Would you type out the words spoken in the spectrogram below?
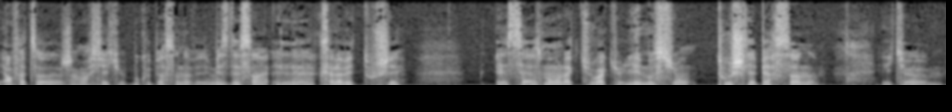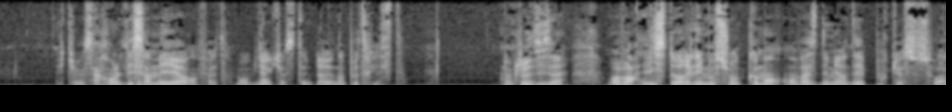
Et en fait, euh, j'ai remarqué que beaucoup de personnes avaient aimé ce dessin et que ça l'avait touché. Et c'est à ce moment-là que tu vois que l'émotion touche les personnes et que, et que ça rend le dessin meilleur en fait. Bon, bien que c'était une période un peu triste. Donc je le disais, on va voir l'histoire et l'émotion, comment on va se démerder pour que ce soit,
